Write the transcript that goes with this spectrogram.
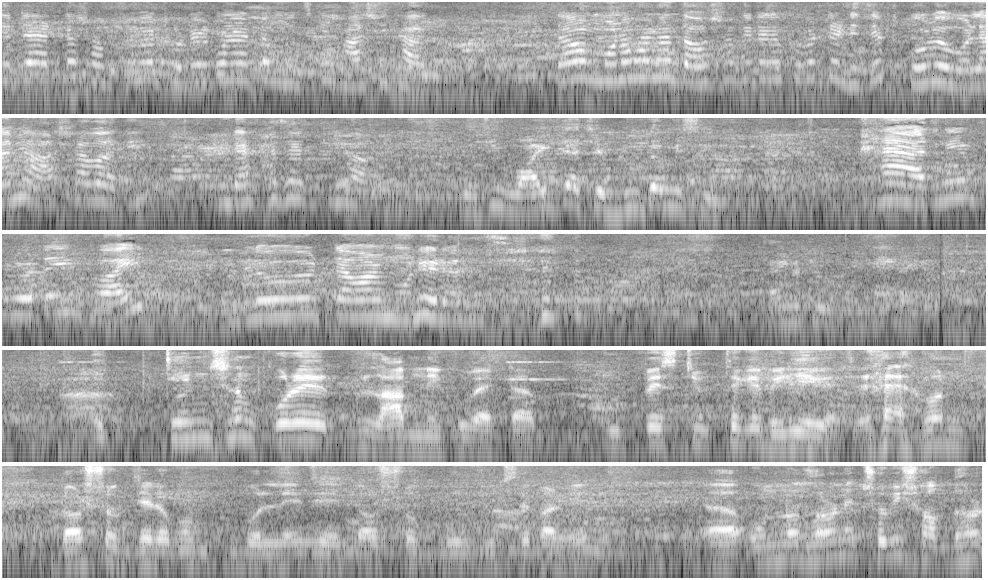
যেটা একটা সবসময় ঠোঁটের কোনো একটা মুচকি হাসি থাকবে। তো আমার মনে হয় না দর্শক এটাকে খুব একটা রিজেক্ট করবে বলে আমি আশাবাদী। দেখা যাক কী হবে বলছি হোয়াইট আছে ব্লুটা মিসিং হ্যাঁ আজকে পুরোটাই হোয়াইট ব্লুটা আমার মনে রয়েছে। টেনশন করে লাভ নেই খুব একটা। টুথপেস্ট টিউব থেকে বেরিয়ে গেছে। এখন দর্শক যেরকম বললে যে দর্শক বুঝতে পারবে। অন্য ধরনের ছবি, সব ধর,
